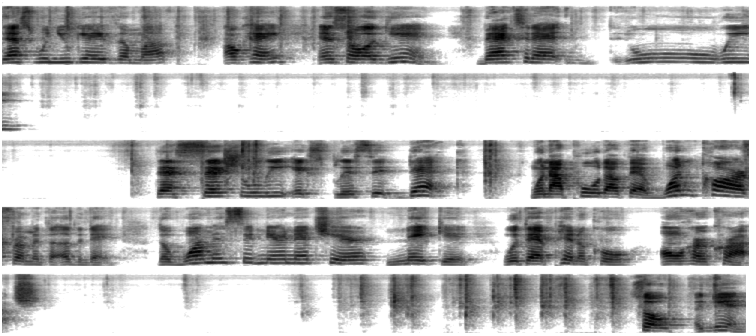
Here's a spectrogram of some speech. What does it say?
that's when you gave them up. Okay? And so again, back to that, ooh, we. That sexually explicit deck. When I pulled out that one card from it the other day, the woman sitting there in that chair naked with that pentacle on her crotch. So again,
